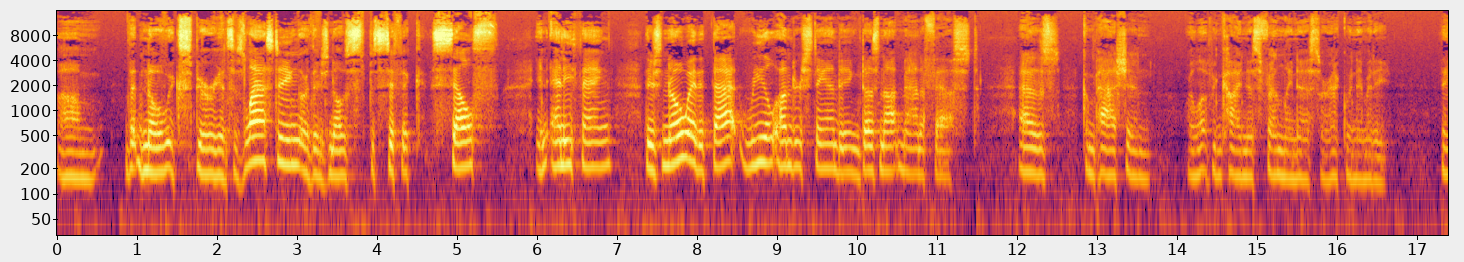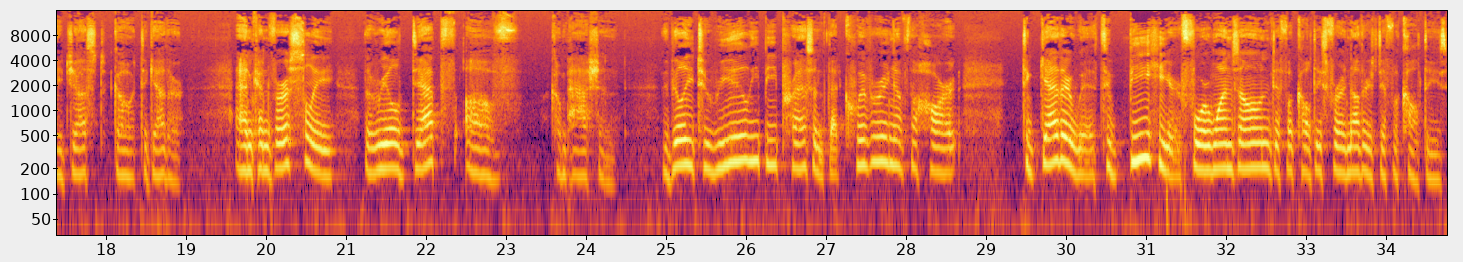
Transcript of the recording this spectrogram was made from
um, that no experience is lasting, or there's no specific self in anything. There's no way that that real understanding does not manifest as compassion or loving kindness, friendliness, or equanimity. They just go together. And conversely, the real depth of compassion the ability to really be present, that quivering of the heart, together with, to be here for one's own difficulties, for another's difficulties.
